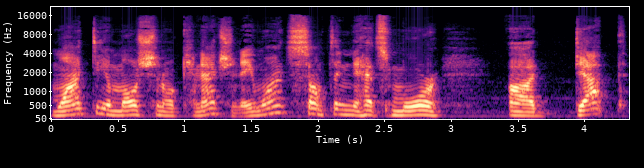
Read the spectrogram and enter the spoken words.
want the emotional connection. They want something that's more uh, depth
